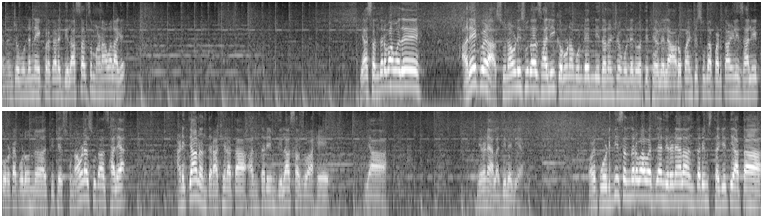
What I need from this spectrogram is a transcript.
धनंजय मुंडेंना एक प्रकारे दिलासाच म्हणावा लागेल. या संदर्भामध्ये अनेक वेळा सुनावणी सुद्धा झाली. करुणा मुंडेंनी धनंजय मुंडेंवरती ठेवलेल्या आरोपांची सुद्धा पडताळणी झाली. कोर्टाकडून तिथे सुनावण्या सुद्धा झाल्या. आणि त्यानंतर अखेर आता अंतरिम दिलासा जो आहे या निर्णयाला दिलेली आहे. त्यामुळे पोटगी संदर्भामधल्या निर्णयाला अंतरिम स्थगिती आता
